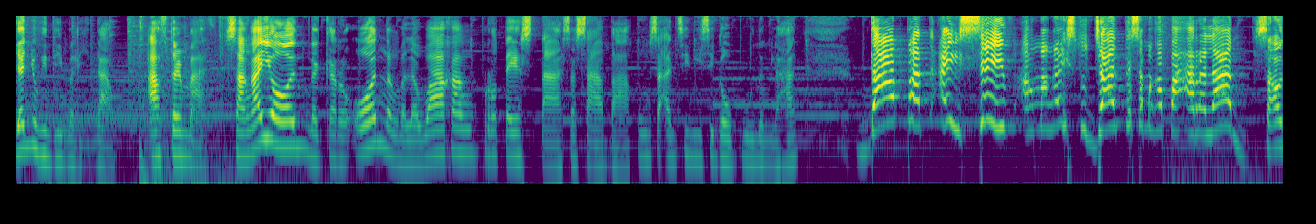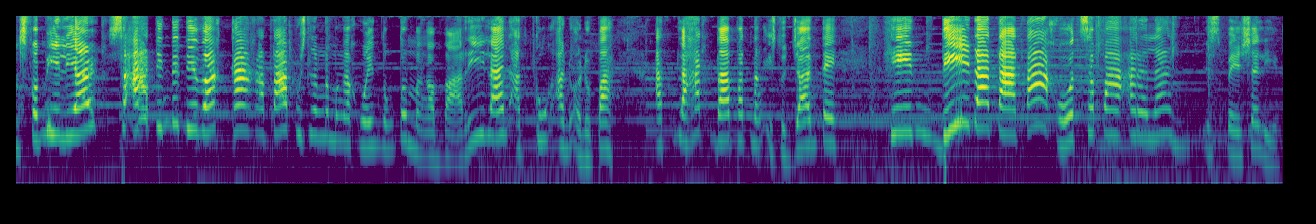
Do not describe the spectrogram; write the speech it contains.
Yan yung hindi malinaw. Aftermath. Sa ngayon, nagkaroon ng malawakang protesta sa Saba kung saan sinisigaw po ng lahat dapat ay safe ang mga estudyante sa mga paaralan. Sounds familiar? Sa atin na, di ba? Kakatapos lang ng mga kwentong to, mga barilan at kung ano-ano pa. At lahat dapat ng estudyante hindi natatakot sa paaralan. Especially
